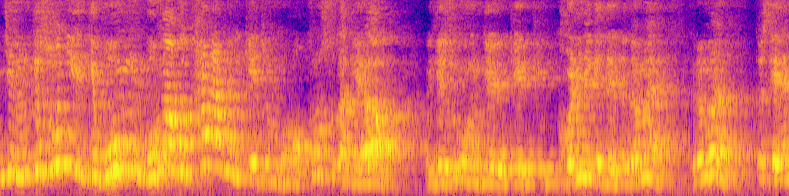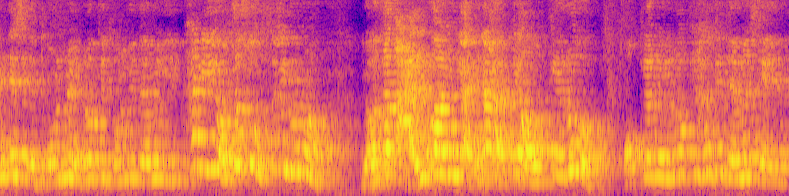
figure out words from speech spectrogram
이제 이렇게 손이 이렇게 몸이 몸하고 팔하고 이렇게 좀 어, 크로스가 돼요. 이게 조금 이렇게 이렇게, 이렇게 걸리게 되그러면 그러면 또 셋넷이 이렇게 돌면 이렇게 돌게 되면 이 팔이 어쩔 수 여자가 알고 하는 게 아니라 내 어깨로 어깨로 이렇게 하게 되면 셋넷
